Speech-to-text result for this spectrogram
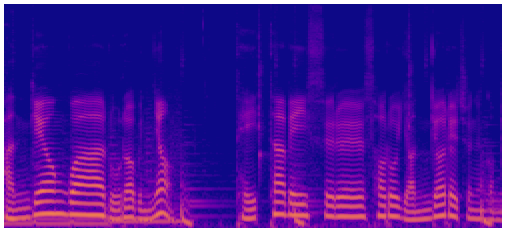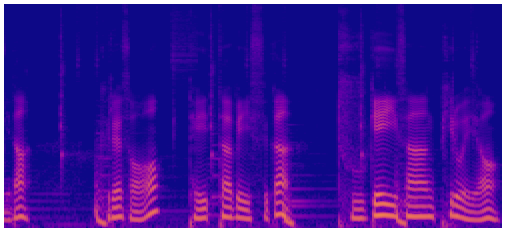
관계형과 롤업은요, 데이터베이스를 서로 연결해 주는 겁니다. 그래서 데이터베이스가 두 개 이상 필요해요.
